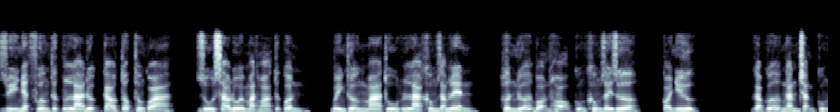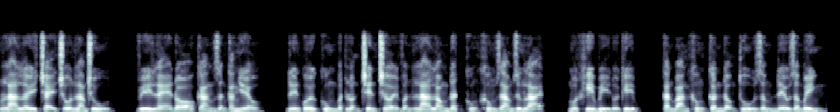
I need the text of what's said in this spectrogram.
duy nhất phương thức là được cao tốc thông qua, dù sao đối mặt hỏa tức quần, bình thường ma thú là không dám lên, hơn nữa bọn họ cũng không dây dưa, coi như gặp gỡ ngăn chặn cũng là lấy chạy trốn làm chủ, vì lẽ đó càng dẫn càng nhiều, đến cuối cùng bất luận trên trời vẫn là lòng đất cũng không dám dừng lại, một khi bị đuổi kịp, căn bản không cần động thủ dẫm đều dẫm bình.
